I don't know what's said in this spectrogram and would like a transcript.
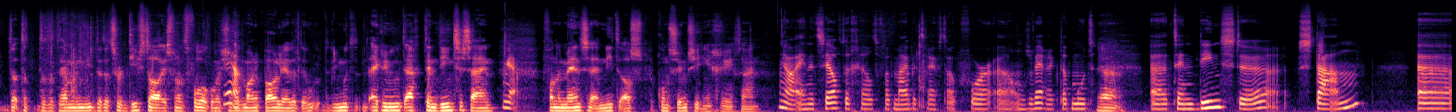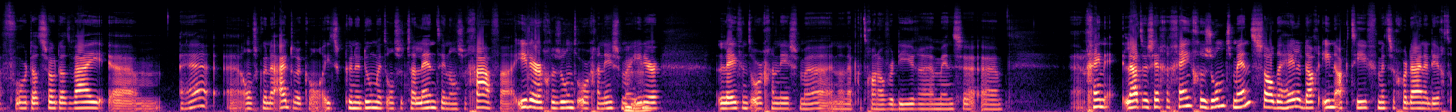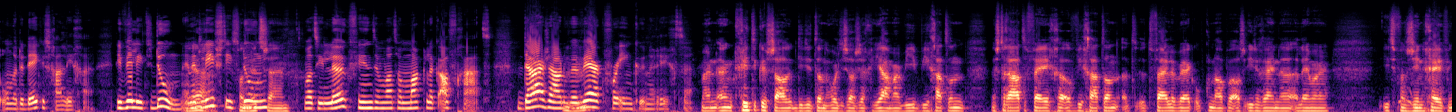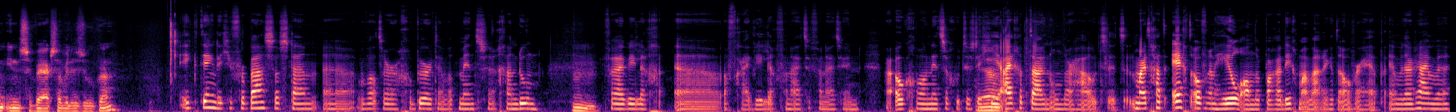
dat, dat, dat het helemaal niet dat het soort diefstal is van het volk. Als je Ja. het monopolie hebt, dat, je moet, de economie moet eigenlijk ten dienste zijn Ja. van de mensen en niet als consumptie ingericht zijn. Ja, en hetzelfde geldt wat mij betreft ook voor eh, ons werk. Dat moet Ja, eh, ten dienste staan. eh, voor dat, zodat wij ehm, hè, ons kunnen uitdrukken, iets kunnen doen met onze talenten en onze gaven. Ieder gezond organisme, Mhm. ieder levend organisme, en dan heb ik het gewoon over dieren, mensen. eh, eh, geen, laten we zeggen, geen gezond mens zal de hele dag inactief met zijn gordijnen dicht onder de dekens gaan liggen. Die wil iets doen. En het liefst iets doen wat hij leuk vindt en wat hem makkelijk afgaat. Daar zouden we Mhm. werk voor in kunnen richten. Maar een, een criticus zou, die dit dan hoort, die zou zeggen: ja, maar wie, wie gaat dan de straten vegen of wie gaat dan het, het vuile werk opknappen als iedereen eh, alleen maar iets van zingeving in zijn werk zou willen zoeken? Ik denk dat je verbaasd zal staan eh, wat er gebeurt en wat mensen gaan doen. Hmm. Vrijwillig, eh, of vrijwillig vanuit, vanuit hun. Maar ook gewoon net zo goed als dat Ja. je je eigen tuin onderhoudt. Het, maar het gaat echt over een heel ander paradigma waar ik het over heb. En daar zijn we,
